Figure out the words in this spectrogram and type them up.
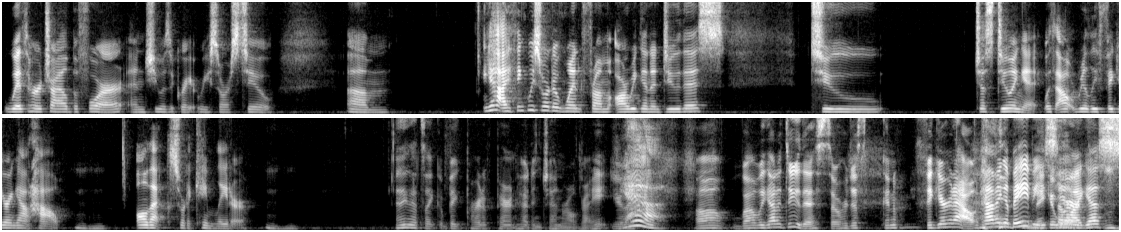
with her child before, and she was a great resource too. Um, yeah, I think we sort of went from are we going to do this to just doing it without really figuring out how. All that sort of came later. I think that's like a big part of parenthood in general, right? You're like, Yeah. oh, well, we got to do this, so we're just gonna figure it out. I'm having a baby, so work. I guess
